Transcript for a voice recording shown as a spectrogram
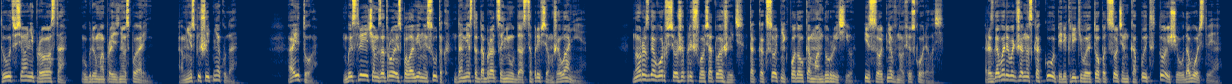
«Тут все непросто», — угрюмо произнес парень. «А мне спешить некуда». «А и то. Быстрее, чем за трое с половиной суток, до места добраться не удастся при всем желании». Но разговор все же пришлось отложить, так как сотник подал команду рысью, и сотня вновь ускорилась. Разговаривать же на скаку, перекрикивая топот сотен копыт, то еще удовольствие.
